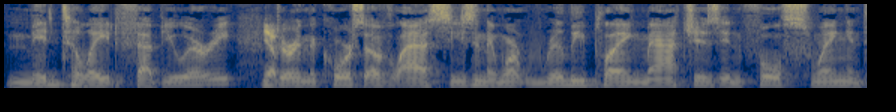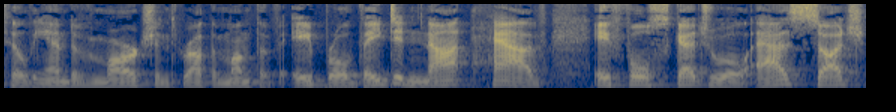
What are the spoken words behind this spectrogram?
Mid to late February. Yep. During the course of last season, they weren't really playing matches in full swing until the end of March and throughout the month of April. They did not have a full schedule. As such,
